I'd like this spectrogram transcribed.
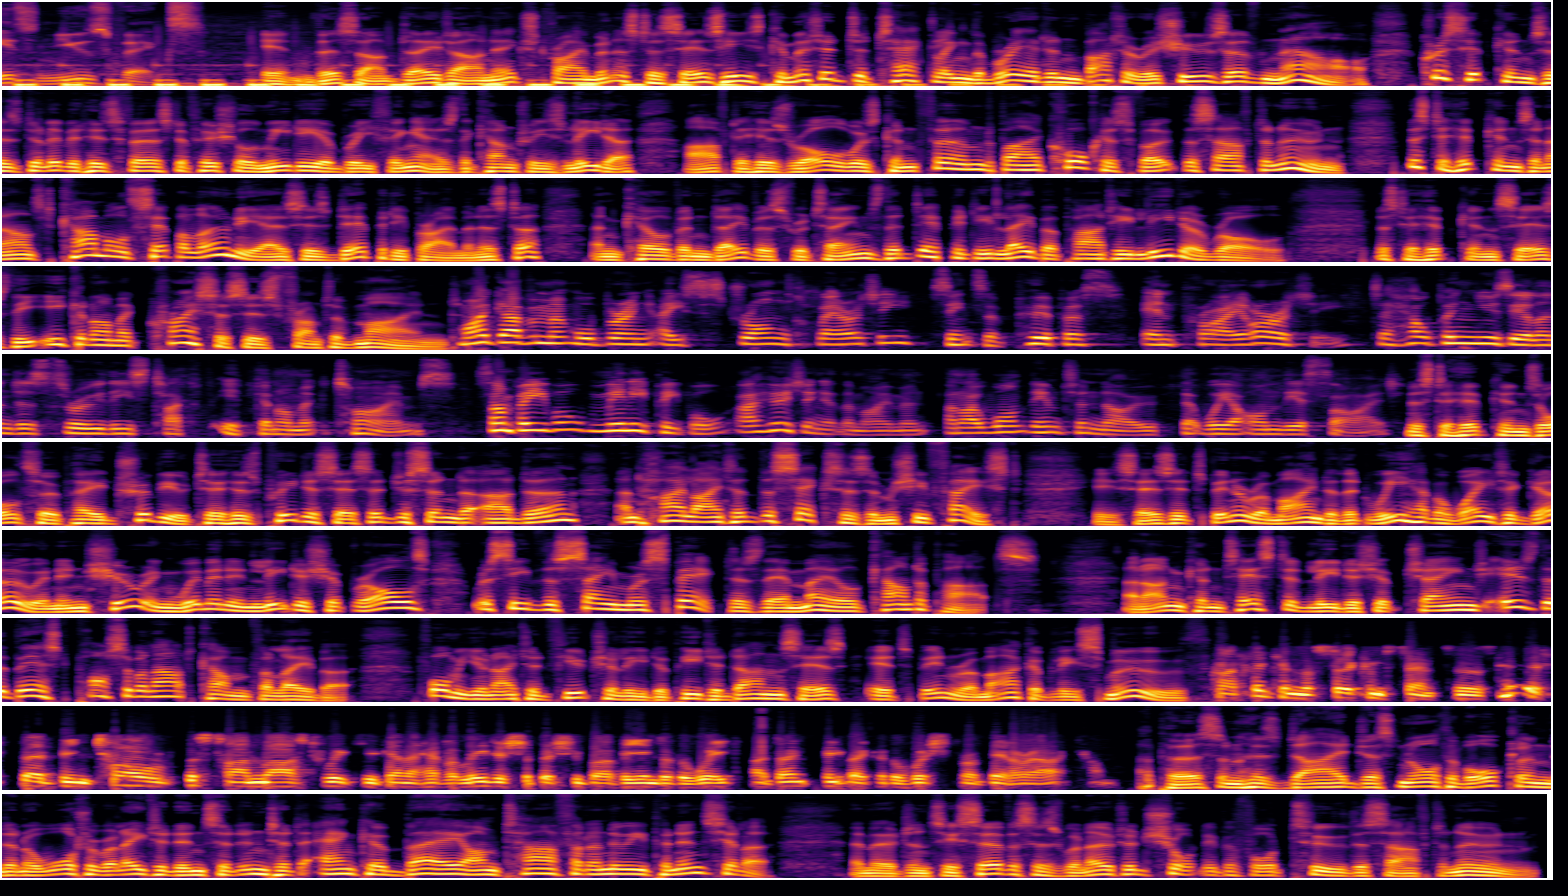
is Newsfix. In this update, our next Prime Minister says he's committed to tackling the bread and butter issues of now. Chris Hipkins has delivered his first official media briefing as the country's leader after his role was confirmed by a caucus vote this afternoon. Mr. Hipkins announced Carmel Sepuloni as his Deputy Prime Minister and Kelvin Davis retains the Deputy Labour Party leader role. Mr. Hipkins says the economic crisis is front of mind. My government will bring a strong clarity, sense of purpose, and priority to helping New Zealanders through these tough economic times. Some people, many people, are hurting at the moment, and I want them to know that we are on their side. Mr. Hipkins also paid tribute to his predecessor, Jacinda Ardern, and highlighted the sexism she faced. He says it's been a reminder that we have a way to go in ensuring women in leadership roles receive the same respect as their male counterparts. An uncontested leadership change is the best possible outcome for Labour. Former United Future leader Peter Dunne says it's been remarkably smooth. I think in the circumstances, if they'd been told this time last week you're going to have a leadership issue by the end of the week, I don't think they could have wished for a better outcome. A person has died just north of Auckland in a water related incident at Anchor Bay on Tawharanui Peninsula. Emergency services were noted shortly before 2 this afternoon.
